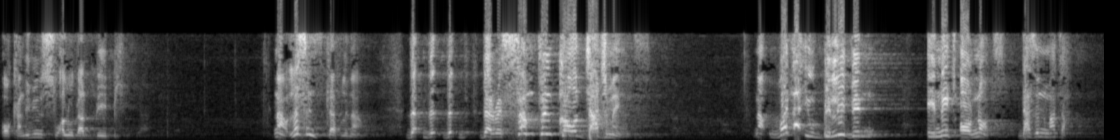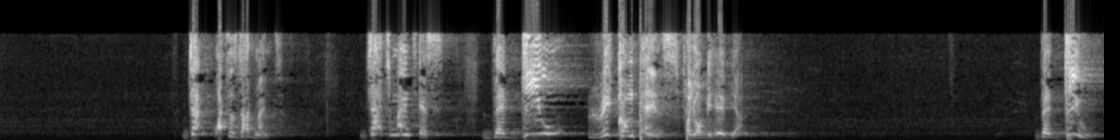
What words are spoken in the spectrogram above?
or can even swallow that baby. Now, listen carefully now. The, the, the, there is something called judgment. Now, whether you believe in, in it or not doesn't matter. Ju- what is judgment? Judgment is the due recompense for your behavior. The due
